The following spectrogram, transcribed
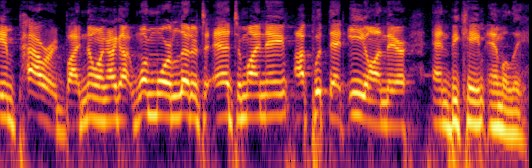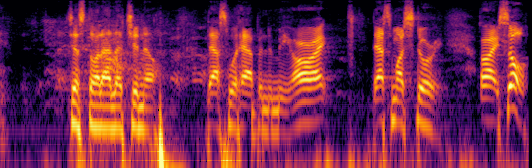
empowered by knowing I got one more letter to add to my name. I put that E on there and became Emily. Just thought I'd let you know. That's what happened to me. All right. That's my story. All right. So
